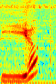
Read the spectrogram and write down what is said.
Yep.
